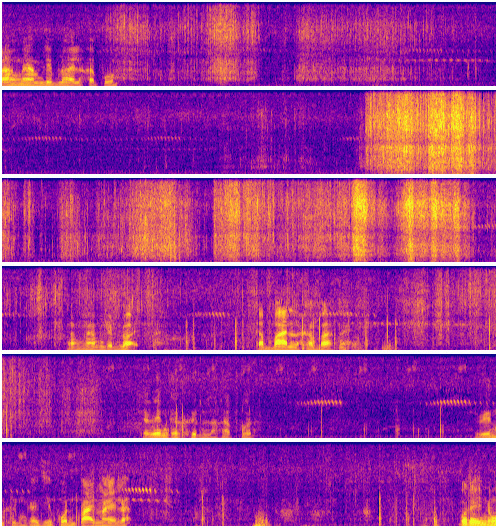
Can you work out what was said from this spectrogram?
ล้างน้ำเรียบร้อยแล้วครับผม ล้างน้ำเรียบร้อยกลับบ้านแล้วครับบาทนี่แต่เว้นก็ขึ้นแล้วครับพ่นเว้นขึ้นกล้จะพ่นปลายไม้แล้วก็ได้หนู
